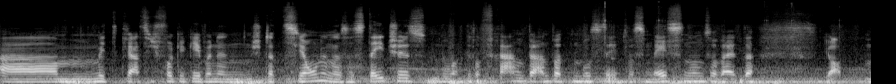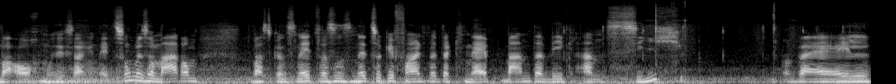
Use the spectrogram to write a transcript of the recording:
ähm, mit klassisch vorgegebenen Stationen, also Stages, wo man ein bisschen Fragen beantworten musste, etwas messen und so weiter. Ja, war auch, muss ich sagen, nett. Summe summarum war es ganz nett. Was uns nicht so gefallen war, der Kneipwanderweg an sich, weil,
